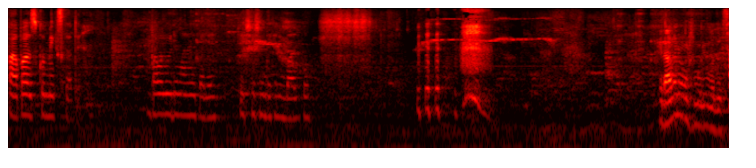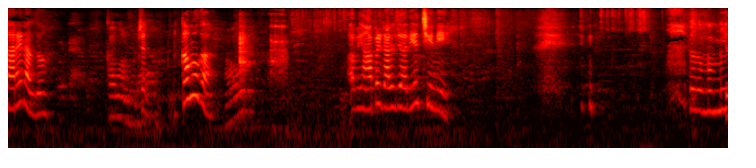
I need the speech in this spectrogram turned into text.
पापा उसको मिक्स कर रहे हैं। पापा वीडियो बनाने से पहले रिएक्शन देखेंगे बाल को। सारे डाल दो। कम होगा। अब यहाँ पे डाली जा रही है चीनी। तो मम्मी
